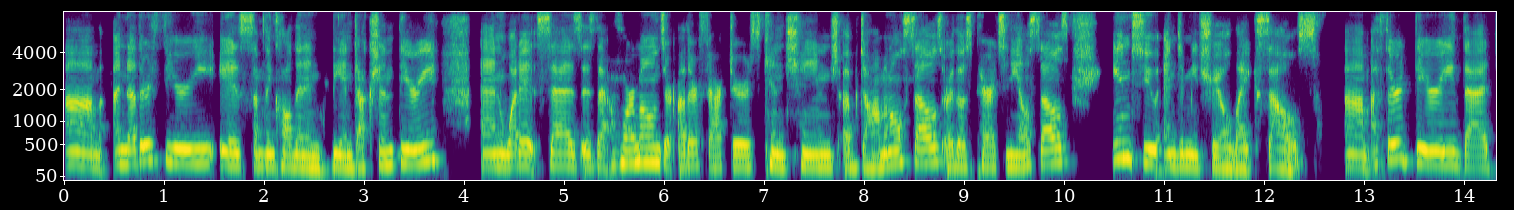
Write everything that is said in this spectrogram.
Um, another theory is something called an, the induction theory. And what it says is that hormones or other factors can change abdominal cells or those peritoneal cells into endometrial like cells. Um, a third theory that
